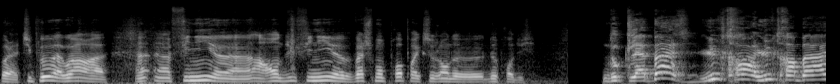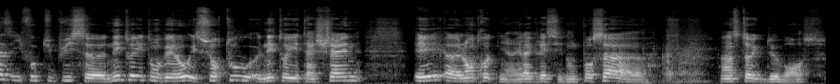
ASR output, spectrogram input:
voilà, tu peux avoir euh, un, fini, euh, rendu fini euh, vachement propre avec ce genre de, produit. Donc la base, l'ultra, l'ultra base, il faut que tu puisses nettoyer ton vélo et surtout nettoyer ta chaîne et l'entretenir et l'agresser. Donc pour ça, un stock de brosses.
